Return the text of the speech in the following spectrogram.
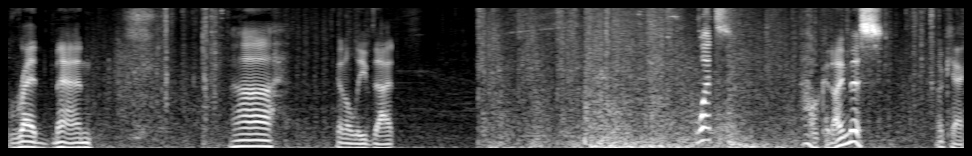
red man. Uh, gonna leave that. What? How could I miss? Okay.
